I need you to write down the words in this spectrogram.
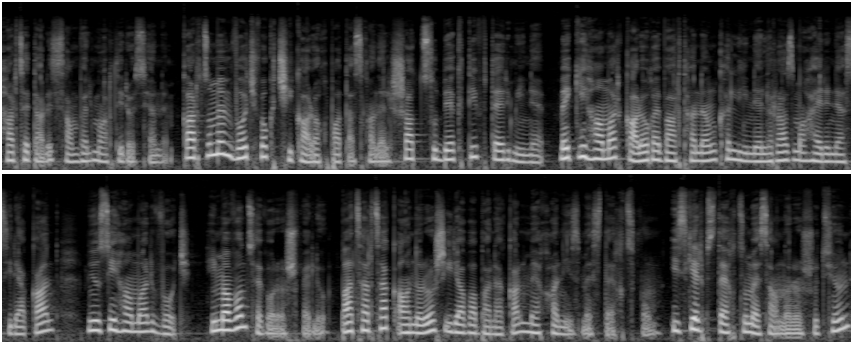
հարց է տալիս Սամվել Մարտիրոսյանը։ Կարծում եմ ոչ ոք չի կարող պատասխանել, շատ սուբյեկտիվ տերմին է։ Մեկի համար կարող է վարթանանքը լինել ռազմահայրենասիրական, մյուսի համար ոչ։ Հիմա ո՞նց է որոշվելու։ Բացարձակ անորոշ իրավաբանական մեխանիզմ է ստեղծվում։ Իսկ երբ ստեղծում ես անորոշություն,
